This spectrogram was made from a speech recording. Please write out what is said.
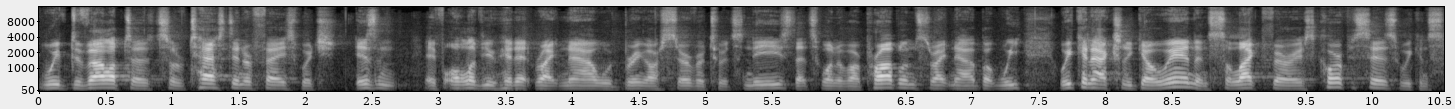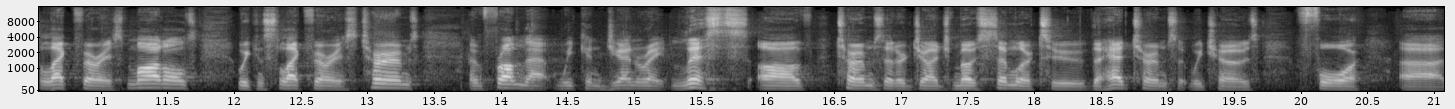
we've developed a sort of test interface, which isn't, if all of you hit it right now, would bring our server to its knees. That's one of our problems right now. But we, we can actually go in and select various corpuses. We can select various models. We can select various terms. And from that, we can generate lists of terms that are judged most similar to the head terms that we chose for uh,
